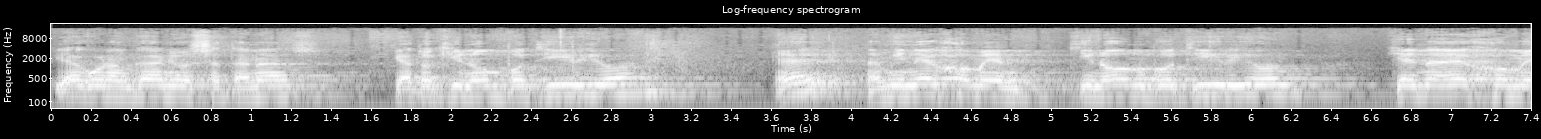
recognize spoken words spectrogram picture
τι αγώνα κάνει ο σατανάς για το κοινό ποτήριο. Ε, να μην έχουμε κοινό ποτήριο και να έχουμε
